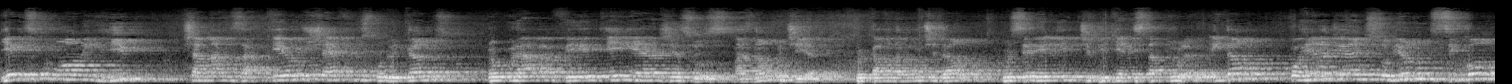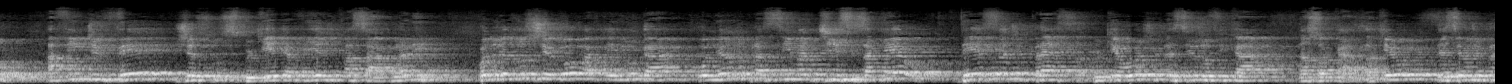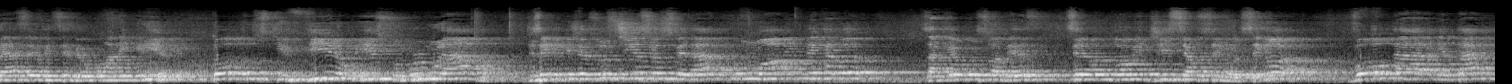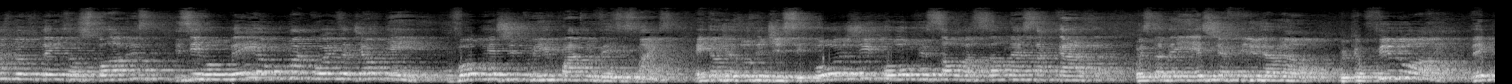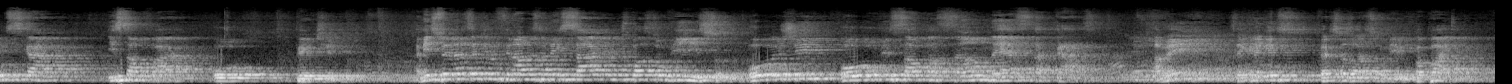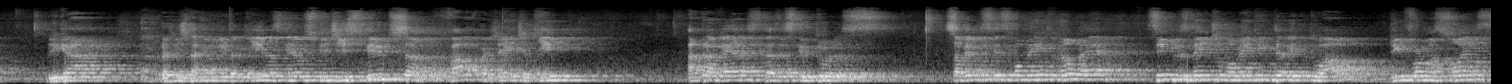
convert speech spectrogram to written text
E eis que um homem rico, chamado Zaqueu, chefe dos publicanos, procurava ver quem era Jesus, mas não podia, por causa da multidão, por ser ele de pequena estatura. Então, correndo adiante, subiu num sicômoro, a fim de ver Jesus, porque ele havia de passar por ali. Quando Jesus chegou àquele lugar, olhando para cima, disse: Zaqueu, desça depressa, porque hoje preciso ficar na sua casa. Zaqueu desceu depressa e o recebeu com alegria. Todos que viram isso murmuravam, dizendo que Jesus tinha se hospedado com um homem pecador. Zaqueu, por sua vez, se levantou e disse ao Senhor: Senhor, vou dar a metade dos meus bens aos pobres, e se roubei alguma coisa de alguém, vou restituir quatro vezes mais. Então Jesus lhe disse: Hoje houve salvação nessa casa, pois também este é filho de Abraão, porque o filho do homem veio buscar e salvar o perdido. A minha esperança é que no final dessa mensagem a gente possa ouvir isso. Hoje houve salvação nesta casa. Amém? Você crê nisso? Feche seus olhos comigo. Papai, obrigado para a gente estar reunido aqui. Nós queremos pedir, Espírito Santo, fala com a gente aqui, através das Escrituras. Sabemos que esse momento não é simplesmente um momento intelectual, de informações,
